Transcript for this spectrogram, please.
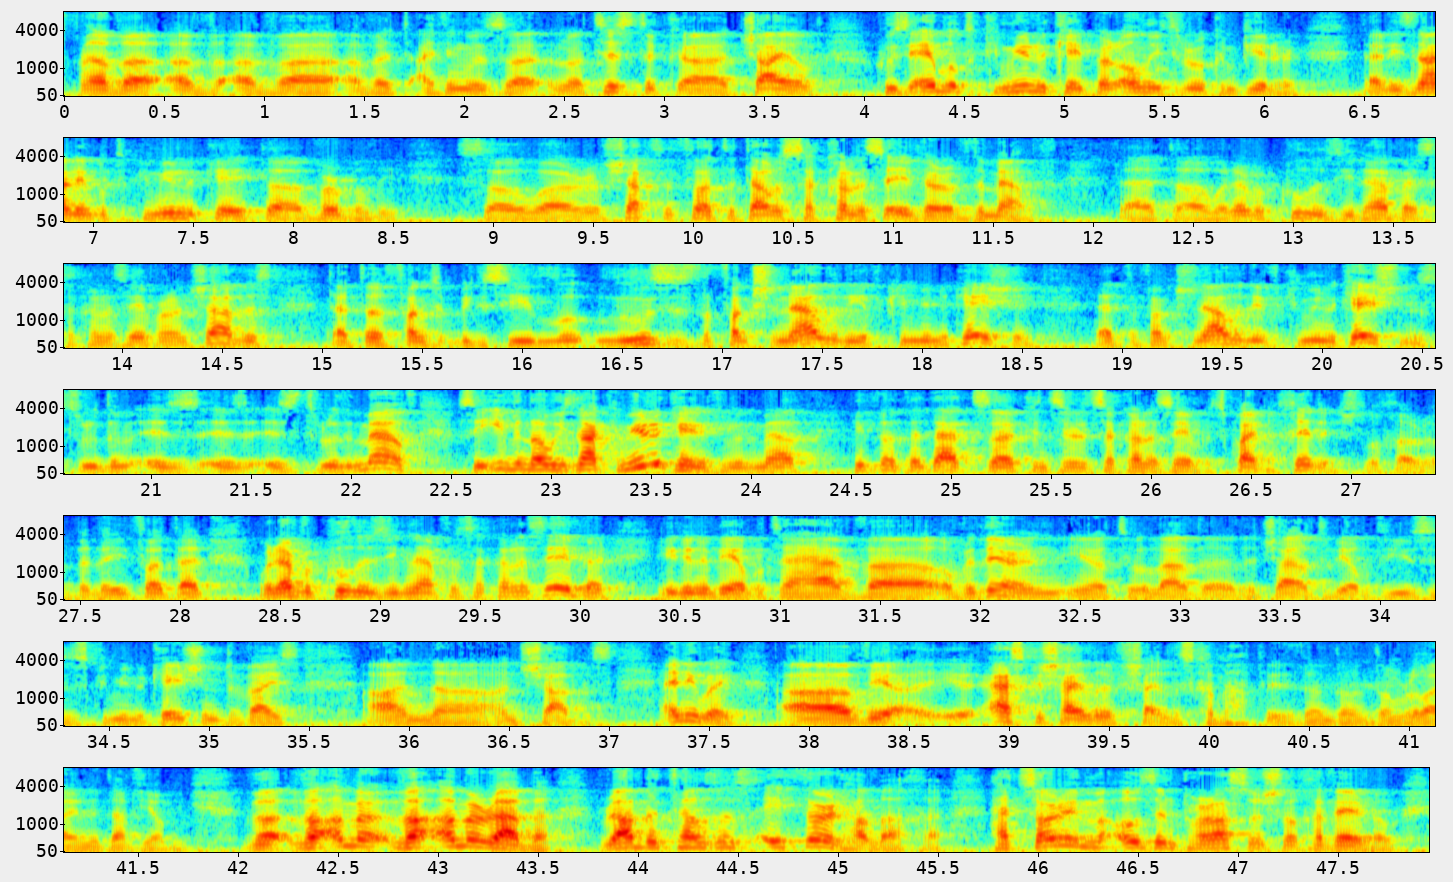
of a, of, of, a, of a, I think it was a, an autistic uh, child who's able to communicate, but only through a computer. That he's not able to communicate uh, verbally. So uh, Rav Shachta thought that that was sakanas aver of the mouth. That uh, whatever kulas you'd have by sakanas aver on Shabbos, that the function because he lo- loses the functionality of communication that the functionality of communication is through the is, is, is through the mouth. So even though he's not communicating through the mouth, he thought that that's uh, considered sakanas aver. It's quite a chiddush, but he thought that whatever kulas you can have for sakanas aver, you're going to be able to have uh, over there, and you know to allow the, the child to be able to use his communication device on uh, on Shabbos. Anyway, uh, via, ask a shayla if shaylas come up. Don't, don't, don't rely on the daf yomi. Va'amar Rabba. Rabba tells us a third halacha. Hatzorim ozen paraso shel.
